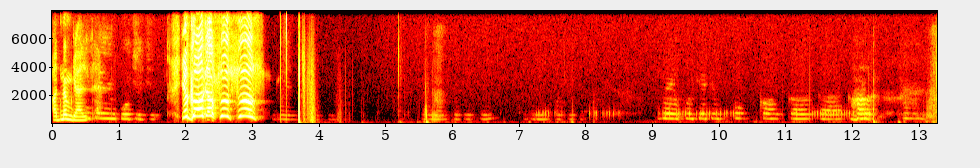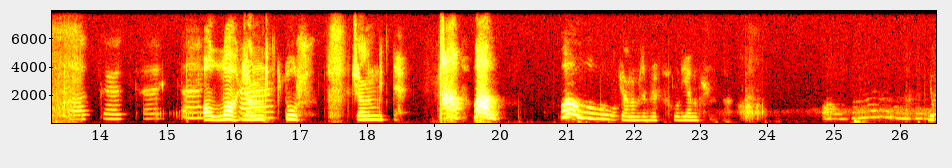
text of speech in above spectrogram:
Annem geldi. Ya Görkem sus sus. Benim kocacığım. Allah canım gitti dur. Canım gitti. Wow. Canımızı bir fırlayalım. Yok.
